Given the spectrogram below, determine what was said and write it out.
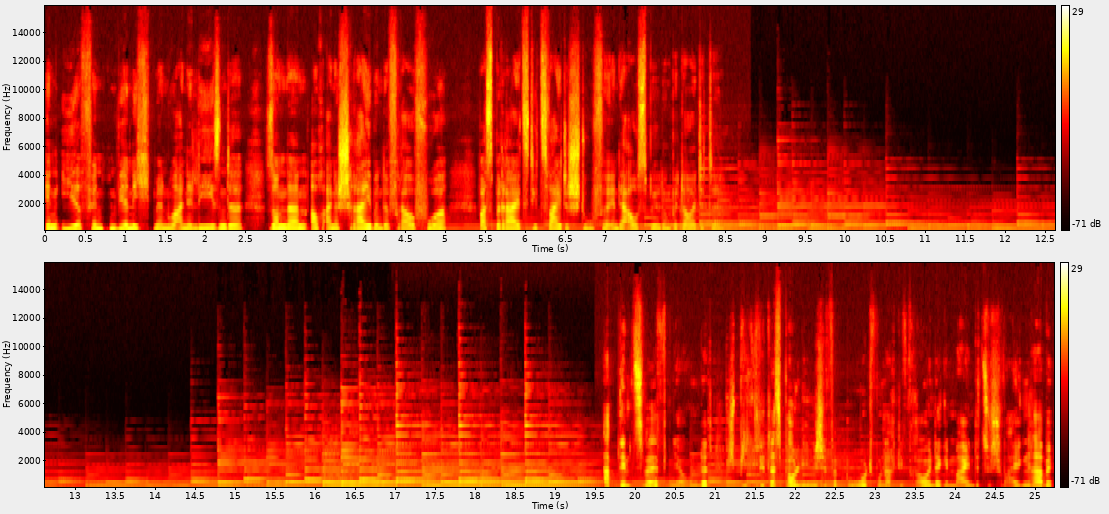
In ihr finden wir nicht mehr nur eine lesende, sondern auch eine schreibende Frau vor, was bereits die zweite Stufe in der Ausbildung bedeutete. Ab dem 12. Jahrhundert spiegelte das paulinische Verbot, wonach die Frau in der Gemeinde zu schweigen habe,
